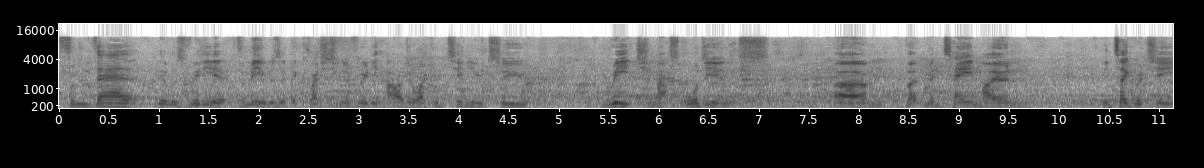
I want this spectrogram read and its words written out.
from there, it was really, a, for me, it was a question of really how do I continue to reach a mass audience, um, but maintain my own integrity,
